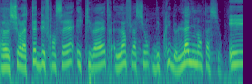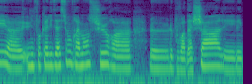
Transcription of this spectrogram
euh, sur la tête des Français et qui va être l'inflation des prix de l'alimentation. Et euh, une focalisation vraiment sur le, pouvoir d'achat, les,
